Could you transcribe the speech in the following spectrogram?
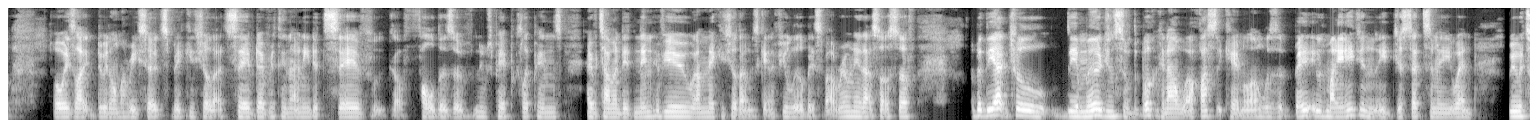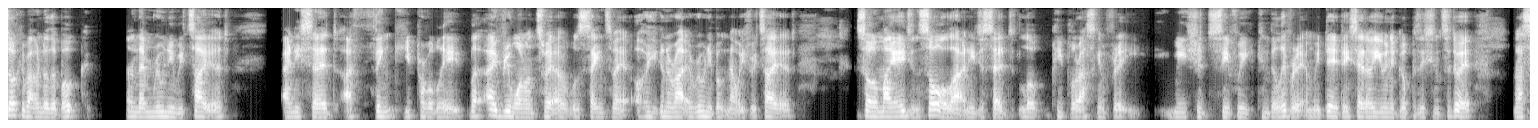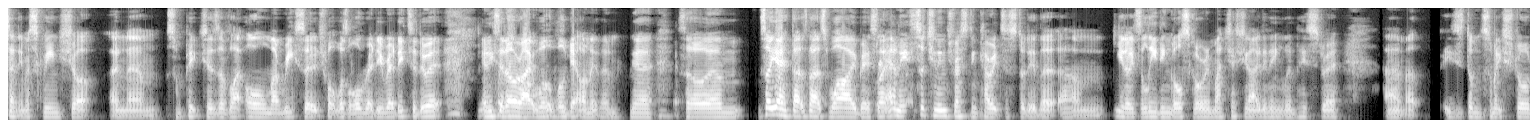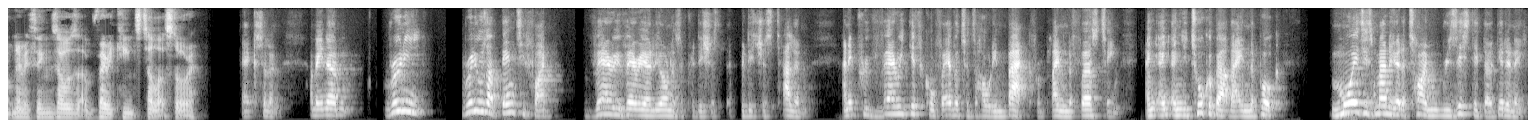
always like doing all my research, making sure that I'd saved everything I needed to save. Got folders of newspaper clippings. Every time I did an interview, I'm making sure that I'm just getting a few little bits about Rooney, that sort of stuff. But the actual the emergence of the book and how, how fast it came along was it was my agent. He just said to me when we were talking about another book, and then Rooney retired, and he said, "I think you probably." Everyone on Twitter was saying to me, "Oh, you're going to write a Rooney book now? He's retired." So my agent saw all that and he just said, "Look, people are asking for it. We should see if we can deliver it." And we did. He said, "Are you in a good position to do it?" And I sent him a screenshot and um, some pictures of like all my research, what was already ready to do it. And he said, "All right, we'll we'll get on it then." Yeah. So um, so yeah, that's that's why basically, and it's such an interesting character study that um, you know he's the leading goal scorer in Manchester United in England history. Um, he's done some extraordinary things. I was very keen to tell that story. Excellent. I mean, um, Rooney Rooney was identified very, very early on as a prodigious, a prodigious talent, and it proved very difficult for Everton to hold him back from playing in the first team. And, and, and you talk about that in the book. Moyes' manager at the time resisted, though, didn't he?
